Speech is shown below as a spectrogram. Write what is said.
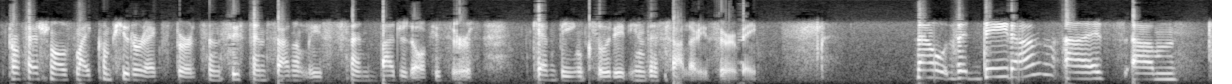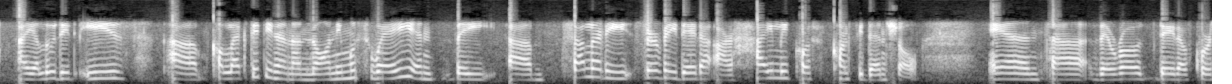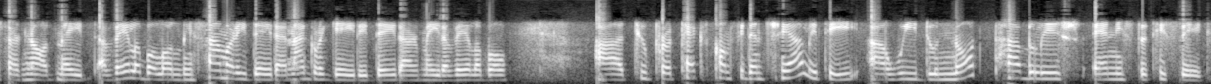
professionals like computer experts and systems analysts and budget officers can be included in the salary survey. Now, the data, uh, as um, I alluded, is uh, collected in an anonymous way, and the um, salary survey data are highly co- confidential. And uh, the raw data, of course, are not made available. Only summary data and aggregated data are made available. Uh, to protect confidentiality, uh, we do not publish any statistic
